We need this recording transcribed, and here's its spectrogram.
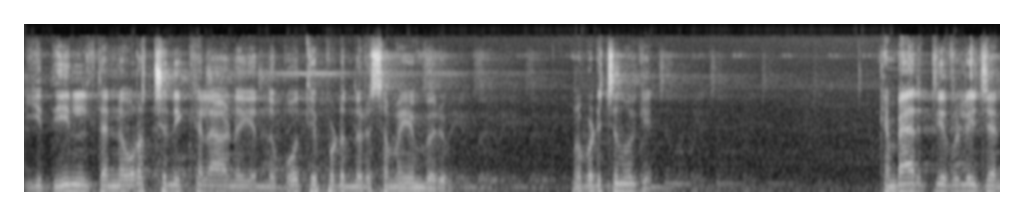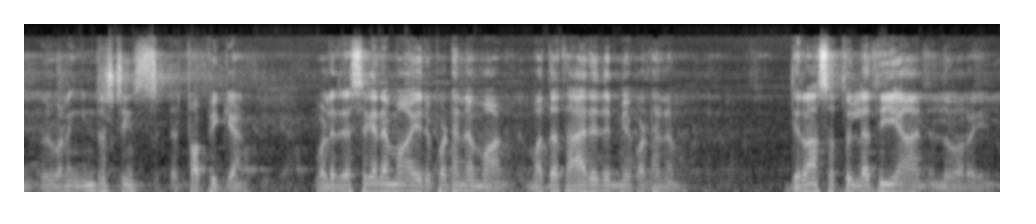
ഈ ദീനിൽ തന്നെ ഉറച്ചു നിൽക്കലാണ് എന്ന് ബോധ്യപ്പെടുന്ന ഒരു സമയം വരും. നമ്മൾ പഠിച്ചു നോക്കി. കമ്പാരിറ്റീവ് റിലീജൻ ഒരു വളരെ ഇൻട്രസ്റ്റിംഗ് ടോപ്പിക്കാണ് വളരെ രസകരമായൊരു പഠനമാണ്. മതതാരതമ്യ പഠനം. ദിറാസത്തുൽ അതിയാൻ എന്ന് പറയും.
